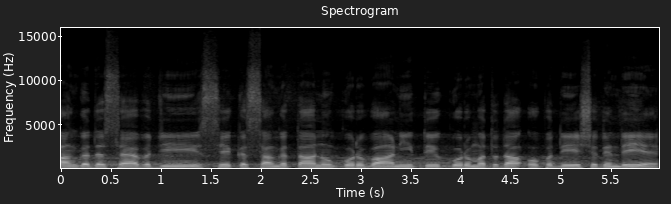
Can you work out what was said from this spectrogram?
ਅੰਗਦ ਸਾਹਿਬ ਜੀ ਸਿੱਖ ਸੰਗਤਾਂ ਨੂੰ ਗੁਰਬਾਣੀ ਤੇ ਗੁਰਮਤ ਦਾ ਉਪਦੇਸ਼ ਦਿੰਦੇ ਐ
